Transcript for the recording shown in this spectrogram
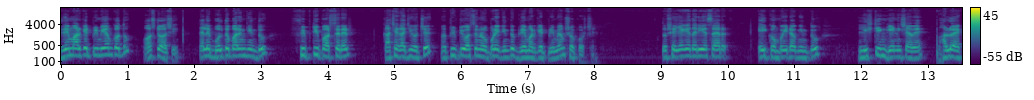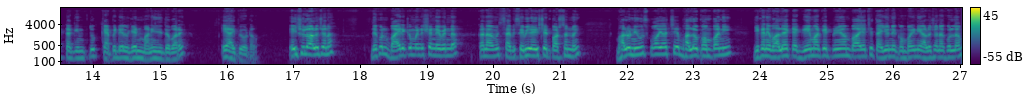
গ্রে মার্কেট প্রিমিয়াম কত? অষ্টআশি। তাহলে বলতে পারেন কিন্তু ফিফটি পার্সেন্টের কাছাকাছি হচ্ছে ফিফটি পার্সেন্টের উপরে কিন্তু গ্রে মার্কেট প্রিমিয়াম শো করছে। তো সেই জায়গায় দাঁড়িয়ে স্যার এই কোম্পানিটাও কিন্তু লিস্টিং গেন হিসাবে ভালো একটা কিন্তু ক্যাপিটাল গেন বানিয়ে দিতে পারে এই আইপিওটাও এই ছিল আলোচনা। দেখুন বাই রেকমেন্ডেশন নেবেন না, কারণ আমি সেবি রেজিস্টার্ড পার্সন নই। ভালো নিউজ পাওয়া যাচ্ছে, ভালো কোম্পানি যেখানে ভালো একটা গ্রে মার্কেট প্রিমিয়াম পাওয়া যাচ্ছে, তাই জন্য কোম্পানি নিয়ে আলোচনা করলাম।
